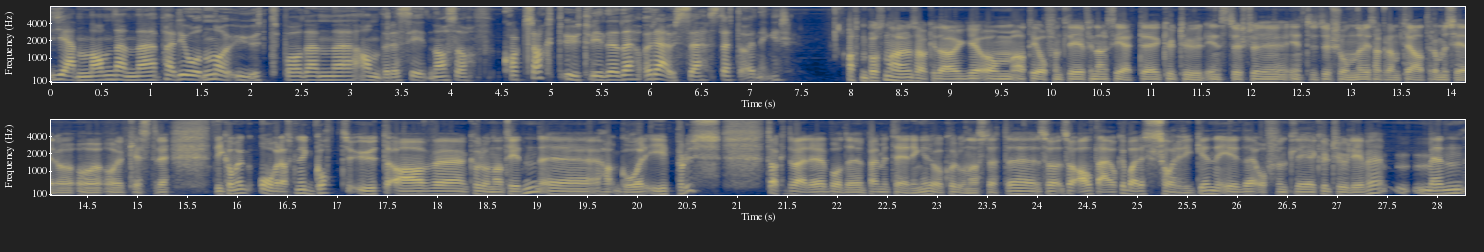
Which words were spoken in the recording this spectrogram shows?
gjennom denne perioden og ut på den andre siden. Altså kort sagt utvidede og rause støtteordninger. Aftenposten har jo en sak i dag om at de offentlig finansierte kulturinstitusjonene, vi snakker om teater og museer og, og, orkestre, de kommer overraskende godt ut av eh, koronatiden. Eh, går i pluss, takket være både permitteringer og koronastøtte. Så, så alt er jo ikke bare sorgen i det offentlige kulturlivet. Men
